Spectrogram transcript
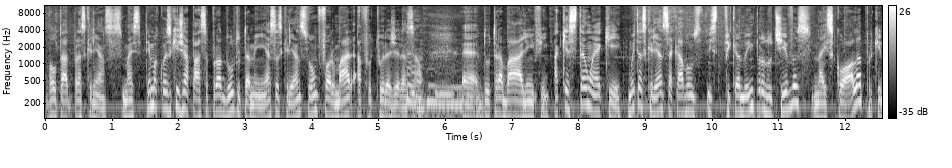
voltado para as crianças, mas tem uma coisa que já passa para o adulto também, essas crianças vão formar a futura geração uhum. é, do trabalho, enfim. A questão é que muitas crianças acabam ficando improdutivas na escola, porque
